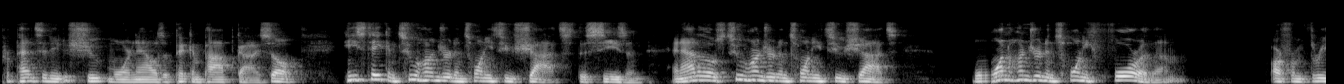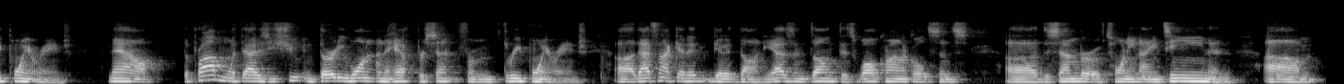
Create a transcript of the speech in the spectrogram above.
propensity to shoot more now as a pick and pop guy. So he's taken 222 shots this season, and out of those 222 shots, 124 of them are from three point range. Now, the problem with that is he's shooting 31.5% from three point range. Uh, that's not going to get it done. He hasn't dunked. It's well chronicled since uh, December of 2019. And, um,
